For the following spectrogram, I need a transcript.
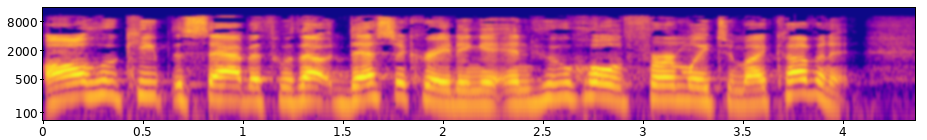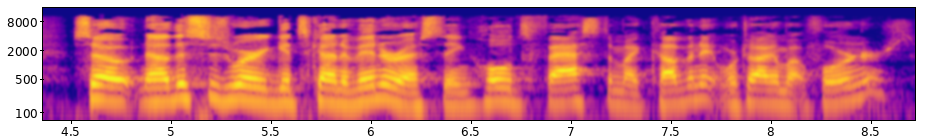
All who keep the Sabbath without desecrating it and who hold firmly to my covenant. So now this is where it gets kind of interesting. Holds fast to my covenant. We're talking about foreigners.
